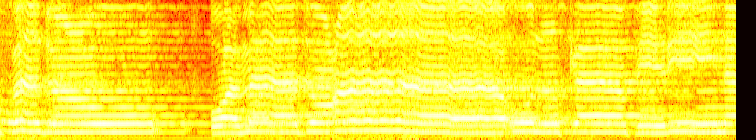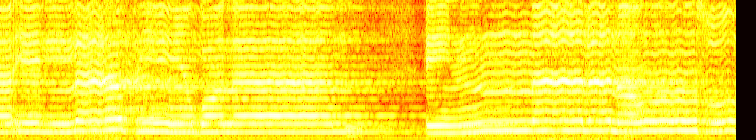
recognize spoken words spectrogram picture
فادعوا وما دعاء الكافرين إلا في ضلال. إنا لننصر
